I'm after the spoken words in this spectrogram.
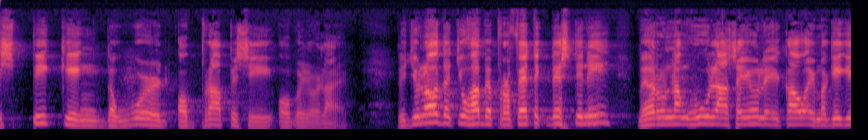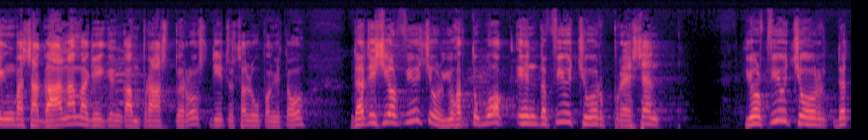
speaking the word of prophecy over your life. Did you know that you have a prophetic destiny? Meron ng hula sa iyo na ikaw ay magiging masagana, magiging kang prosperous dito sa lupang ito. That is your future. You have to walk in the future present. Your future, that,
